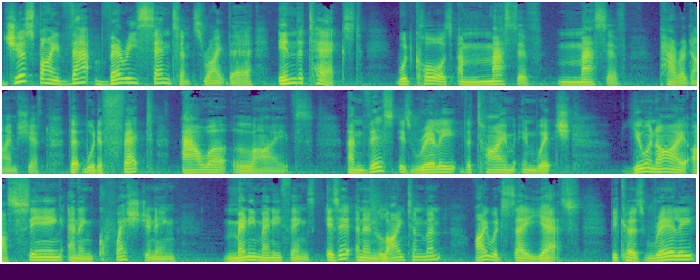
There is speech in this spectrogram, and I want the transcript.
Just by that very sentence right there in the text would cause a massive, massive paradigm shift that would affect our lives. And this is really the time in which you and I are seeing and in questioning many, many things. Is it an enlightenment? I would say yes, because really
